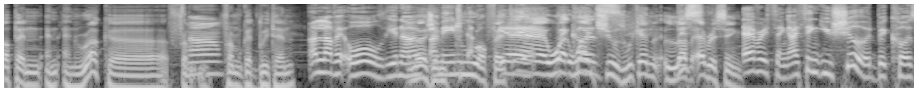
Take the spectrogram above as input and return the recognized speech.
pop and, and, and rock uh, from, Oh. from Great Britain I love it all, you know. Moi, I mean, tout, en fait. Yeah, why- why choose? We can love this- everything. Everything. I think you should because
